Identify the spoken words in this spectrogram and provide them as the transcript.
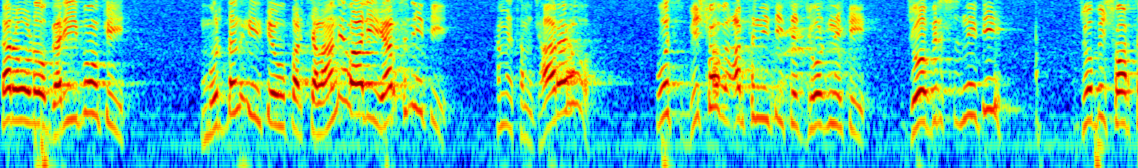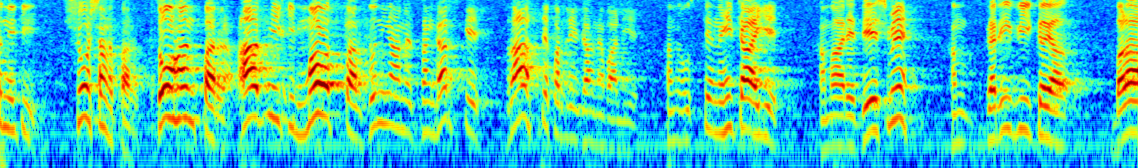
करोड़ों गरीबों की मुर्दनगी के ऊपर चलाने वाली अर्थनीति, हमें समझा रहे हो? उस विश्व अर्थनीति से जोड़ने की जो विश्व नीति, जो विश्व अर्थनीति, शोषण पर, दोहन पर, आदमी की मौत पर दुनिया में संघर्ष के रास्ते पर ले जाने वाली है, हमें उससे नहीं चाहिए हमारे देश में हम गरीबी का बड़ा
